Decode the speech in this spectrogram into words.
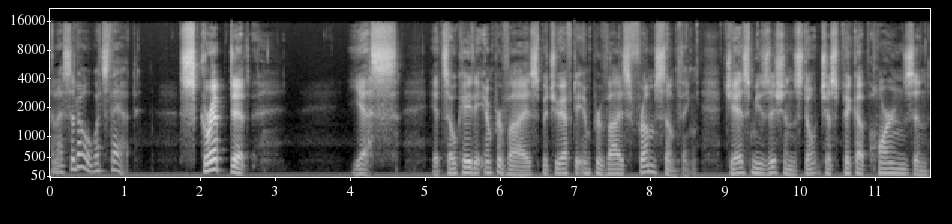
And I said, Oh, what's that? Script it. Yes, it's okay to improvise, but you have to improvise from something. Jazz musicians don't just pick up horns and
